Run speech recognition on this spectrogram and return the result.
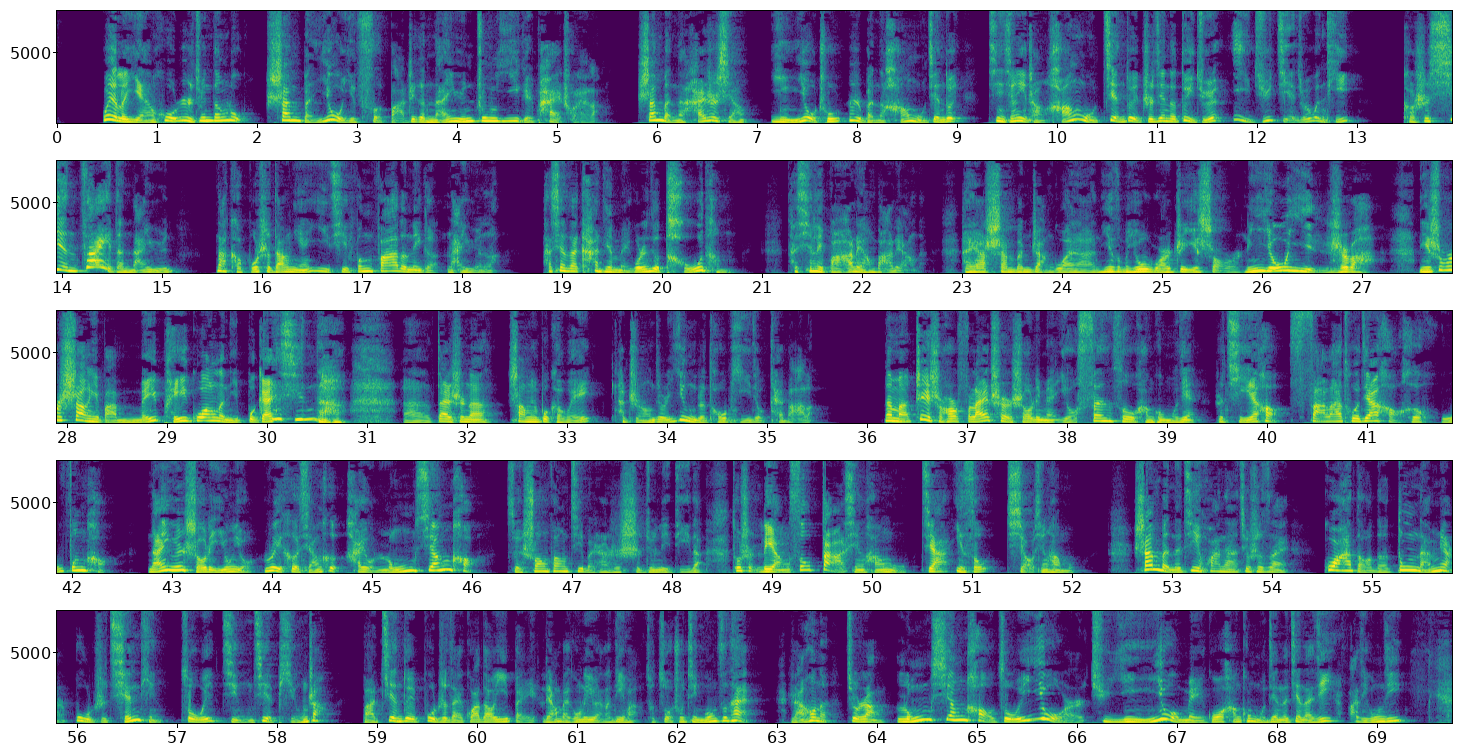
为了掩护日军登陆，山本又一次把这个南云忠一给派出来了。山本呢，还是想引诱出日本的航母舰队。进行一场航母舰队之间的对决，一举解决问题。可是现在的南云，那可不是当年意气风发的那个南云了。他现在看见美国人就头疼，他心里拔凉拔凉的。哎呀，山本长官啊，你怎么又玩这一手？你有瘾是吧？你是不是上一把没赔光了？你不甘心呢？呃，但是呢，上命不可违，他只能就是硬着头皮就开拔了。那么这时候，弗莱彻手里面有三艘航空母舰，是企业号、萨拉托加号和胡风号。南云手里拥有瑞鹤祥鹤，还有龙香号，所以双方基本上是势均力敌的，都是两艘大型航母加一艘小型航母。山本的计划呢，就是在瓜岛的东南面布置潜艇作为警戒屏障，把舰队布置在瓜岛以北两百公里远的地方，就做出进攻姿态。然后呢，就让龙香号作为诱饵，去引诱美国航空母舰的舰载机发起攻击，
